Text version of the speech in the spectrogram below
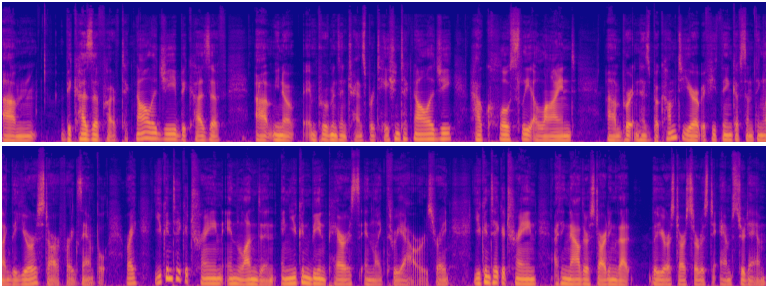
um, because of, technology, because of um, you know improvements in transportation technology, how closely aligned. Um, Britain has become to Europe. If you think of something like the Eurostar, for example, right? You can take a train in London and you can be in Paris in like three hours, right? You can take a train. I think now they're starting that the Eurostar service to Amsterdam.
